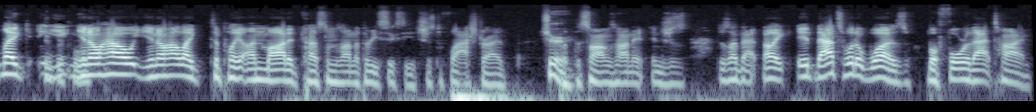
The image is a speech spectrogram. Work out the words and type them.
Like Super you, cool. you know how you know how like to play unmodded customs on a 360, it's just a flash drive Sure. with the songs on it and just just like that. Like it that's what it was before that time.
